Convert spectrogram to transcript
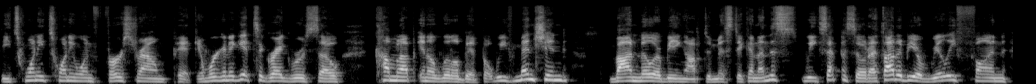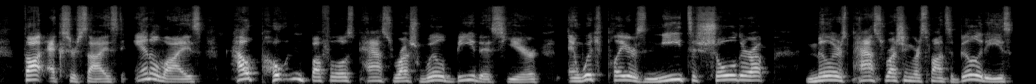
the 2021 first round pick. And we're going to get to Greg Rousseau coming up in a little bit, but we've mentioned Von Miller being optimistic. And on this week's episode, I thought it'd be a really fun thought exercise to analyze how potent Buffalo's pass rush will be this year and which players need to shoulder up Miller's pass rushing responsibilities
